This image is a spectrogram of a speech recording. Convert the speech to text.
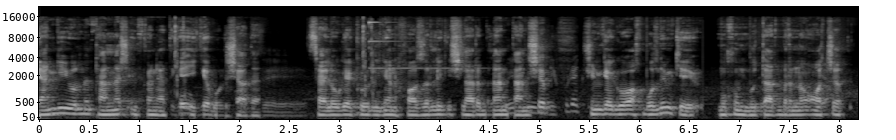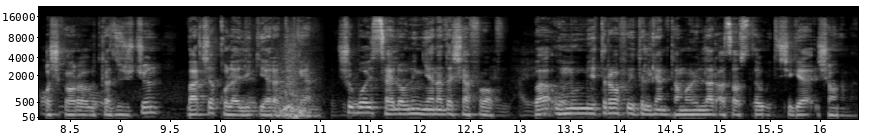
yangi yo'lni tanlash imkoniyatiga ega bo'lishadi. Saylovga ko'rilgan hozirlik ishlari bilan tanishib shunga guvoh bo'ldimki muhim bu tadbirni ochiq oshkora o'tkazish uchun barcha qulaylik yaratilgan. Shu bois saylovning yanada shaffof va umumiy e'tirof etilgan tamoyillar asosida o'tishiga ishonaman.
